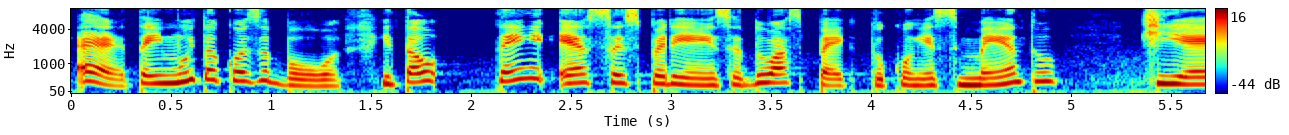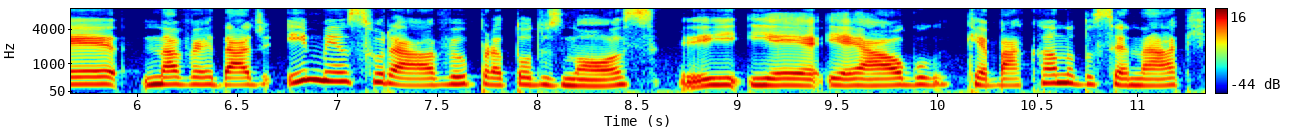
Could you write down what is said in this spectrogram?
É, tem muita coisa boa. Então, tem essa experiência do aspecto do conhecimento que é, na verdade, imensurável para todos nós e, e, é, é, algo que é bacana do SENAC,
